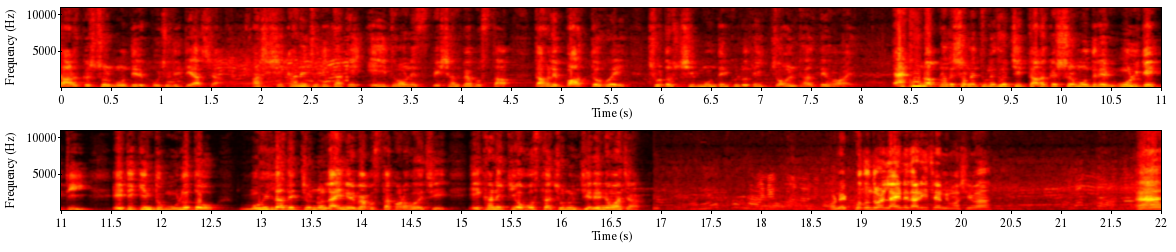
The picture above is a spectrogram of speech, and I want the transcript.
তারকেশ্বর মন্দিরে পুজো দিতে আসা। আর সেখানে যদি থাকে এই ধরনের স্পেশাল ব্যবস্থা তাহলে বাধ্য হয়ে ছোট শিব মন্দিরগুলোতেই জল ঢালতে হয়। এখন আপনাদের সামনে তুলে ধরছি তারকেশ্বর মন্দিরের মূল গেটটি। এটি কিন্তু মূলত মহিলাদের জন্য লাইনের ব্যবস্থা করা হয়েছে। এখানে কি অবস্থা চলুন জেনে নেওয়া যাক। অনেকক্ষণ ধরে লাইনে দাঁড়িয়েছেন মাসিমা? হ্যাঁ?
